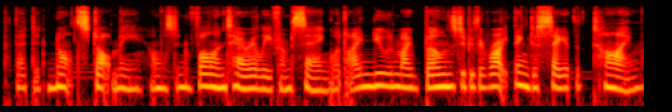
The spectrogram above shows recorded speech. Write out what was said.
But that did not stop me, almost involuntarily, from saying what I knew in my bones to be the right thing to say at the time.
